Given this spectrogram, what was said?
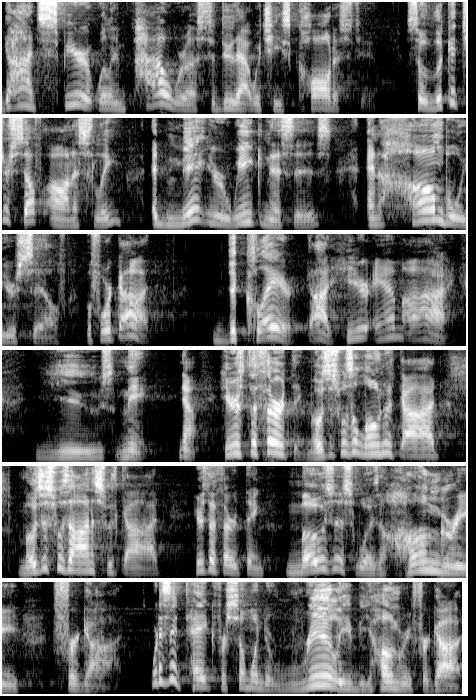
God's Spirit will empower us to do that which He's called us to. So look at yourself honestly, admit your weaknesses, and humble yourself before God. Declare, God, here am I use me. Now, here's the third thing Moses was alone with God, Moses was honest with God. Here's the third thing Moses was hungry for God. What does it take for someone to really be hungry for God?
